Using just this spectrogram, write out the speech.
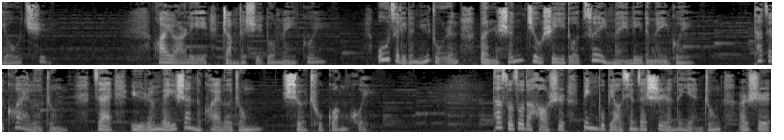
游去。花园里长着许多玫瑰。屋子里的女主人本身就是一朵最美丽的玫瑰，她在快乐中，在与人为善的快乐中射出光辉。她所做的好事并不表现在世人的眼中，而是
